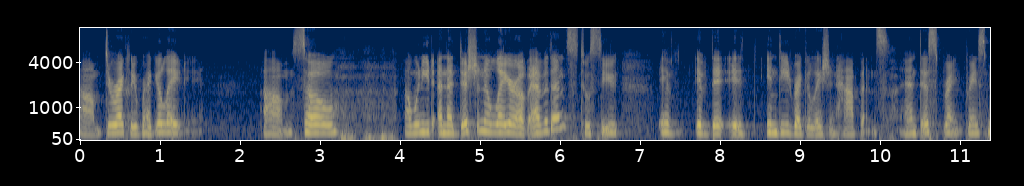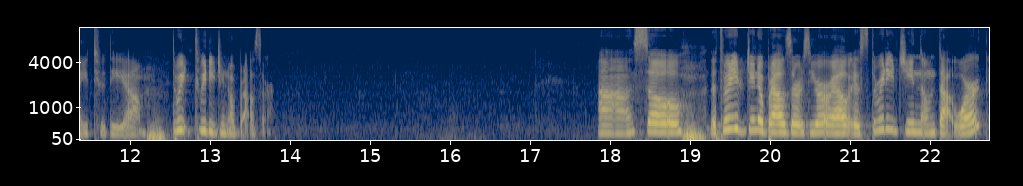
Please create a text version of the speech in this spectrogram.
um, directly regulate. Um, so uh, we need an additional layer of evidence to see if, if the, it, indeed regulation happens. And this bring, brings me to the um, 3, 3D genome browser. Uh, so the 3D genome browser's URL is 3dgenome.org.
